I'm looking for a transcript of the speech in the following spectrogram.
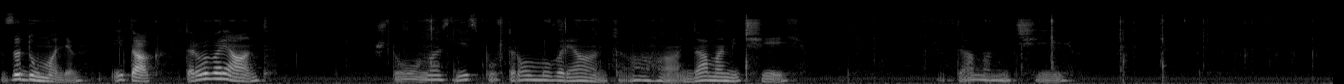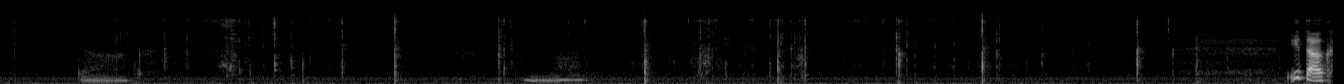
задумали. Итак, второй вариант. Что у нас здесь по второму варианту? Ага, дама мечей. Дама мечей. Итак,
